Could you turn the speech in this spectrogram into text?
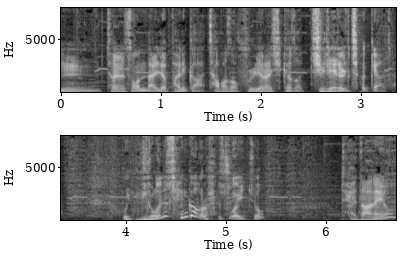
음, 저 녀석은 날렵하니까 잡아서 훈련을 시켜서 지뢰를 찾게 하자. 뭐 이런 생각을 할 수가 있죠? 대단해요?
